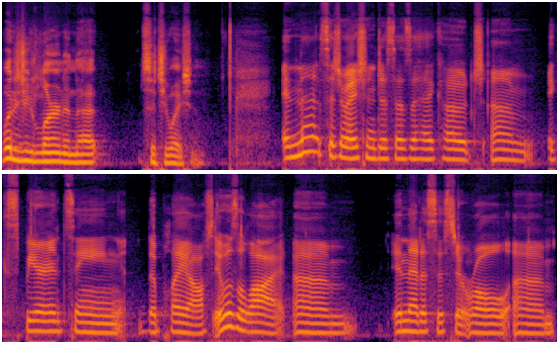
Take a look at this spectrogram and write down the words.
What did you learn in that situation? In that situation, just as a head coach, um, experiencing the playoffs, it was a lot um, in that assistant role. Um,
